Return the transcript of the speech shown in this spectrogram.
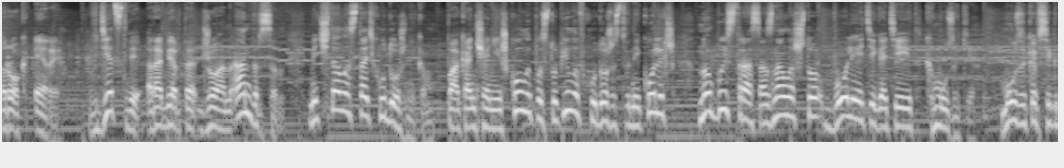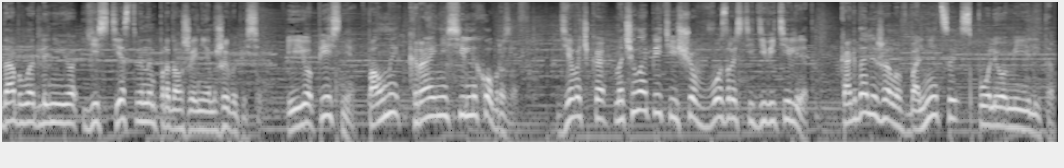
рок-эры. В детстве Роберта Джоан Андерсон мечтала стать художником. По окончании школы поступила в художественный колледж, но быстро осознала, что более тяготеет к музыке. Музыка всегда была для нее естественным продолжением живописи. Ее песни полны крайне сильных образов. Девочка начала петь еще в возрасте 9 лет, когда лежала в больнице с полиомиелитом.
